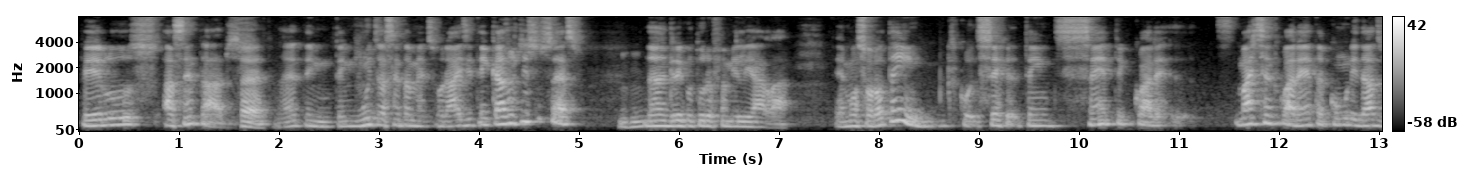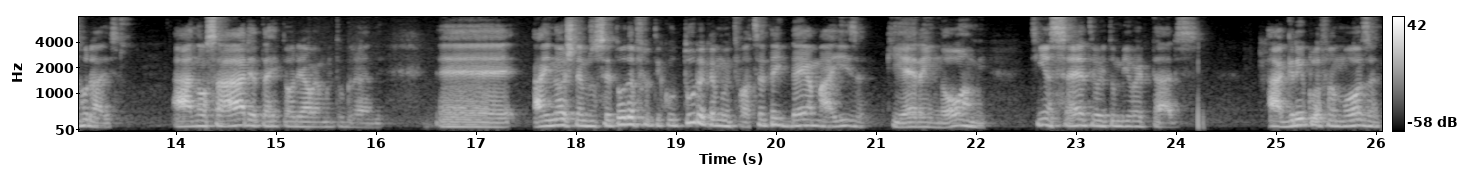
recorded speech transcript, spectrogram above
pelos assentados. Certo. Né? Tem, tem muitos assentamentos rurais e tem casos de sucesso. uhum. da agricultura familiar lá. É, Mossoró tem, cerca, tem 140, mais de 140 comunidades rurais. A nossa área territorial é muito grande. É, aí nós temos o setor da fruticultura, que é muito forte. Você tem ideia, a Maísa, que era enorme, tinha 7, 8 mil hectares. A Agrícola Famosa,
